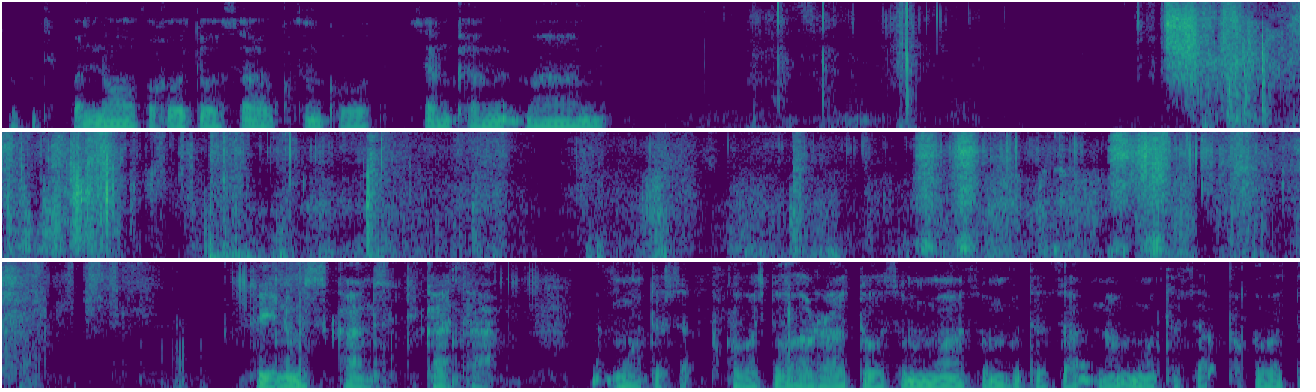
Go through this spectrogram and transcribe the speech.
สุปฏิปันโนภะคะวะโตสาวกสังโฆสังฆังนะมามิสี่นมัสการสิกาถานะ โมตัสสะภะคะวะโตอะระหะโตสัมมาสัมพุทธัสสะนะโมตัสสะภะคะวะโต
